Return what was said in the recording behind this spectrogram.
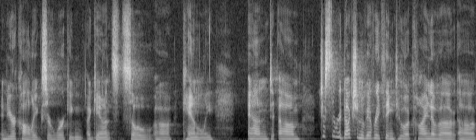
and your colleagues are working against so uh, cannily, and um, just the reduction of everything to a kind of a,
